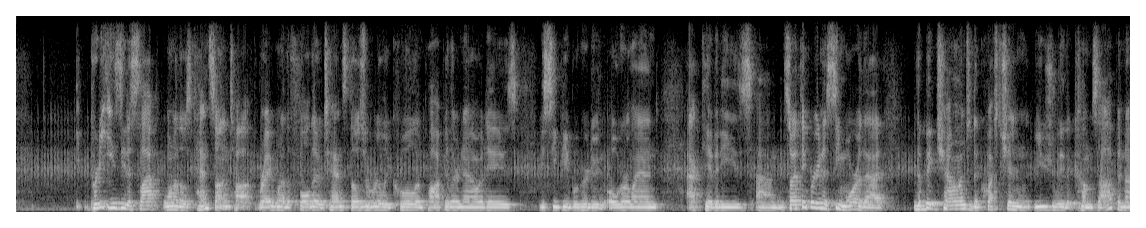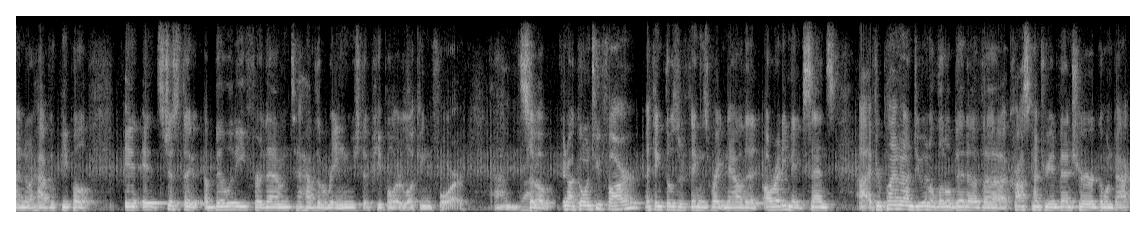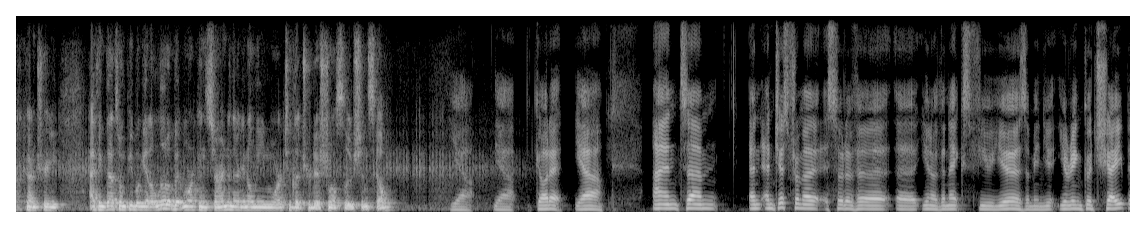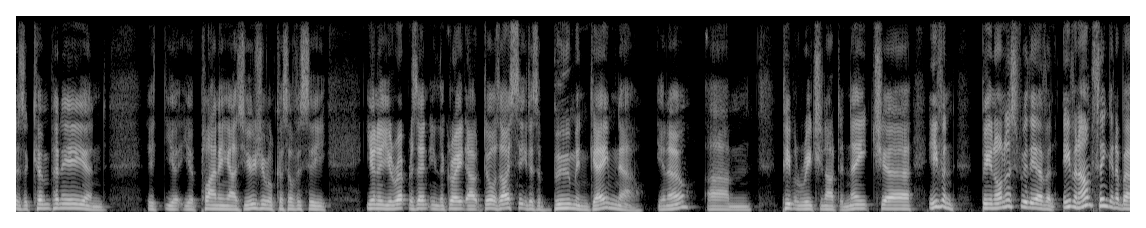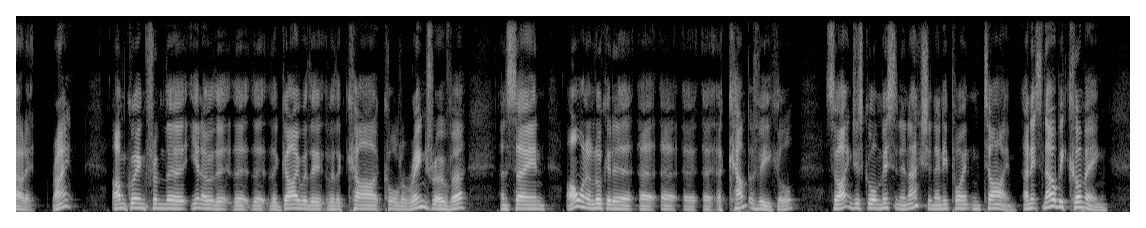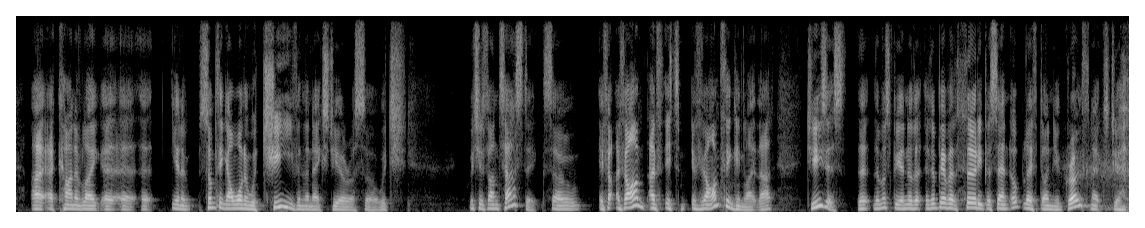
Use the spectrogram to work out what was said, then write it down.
Pretty easy to slap one of those tents on top, right? One of the fold out tents. Those are really cool and popular nowadays. You see people who are doing overland activities. Um, so I think we're going to see more of that. The big challenge and the question usually that comes up, and I know I have with people, it, it's just the ability for them to have the range that people are looking for. Um, right. So if you're not going too far, I think those are things right now that already make sense. Uh, if you're planning on doing a little bit of a cross-country adventure, going back country, I think that's when people get a little bit more concerned and they're going to lean more to the traditional solution still. Yeah, yeah, got it. Yeah, and um, and and just from a sort of a, a you know the next few years, I mean, you, you're in good shape as a company and you're, you're planning as usual because obviously, you know, you're representing the great outdoors. I see it as a booming game now. You know, um, people reaching out to nature. Even being honest with you, Evan, even I'm thinking about it. Right, I'm going from the you know the the the, the guy with a with a car called a Range Rover and saying I want to look at a a, a, a camper vehicle so I can just go missing in action any point in time. And it's now becoming a, a kind of like a, you know something I want to achieve in the next year or so, which which is fantastic. So if if I'm if it's if I'm thinking like that, Jesus, there, there must be another. There'll be about a thirty percent uplift on your growth next year.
